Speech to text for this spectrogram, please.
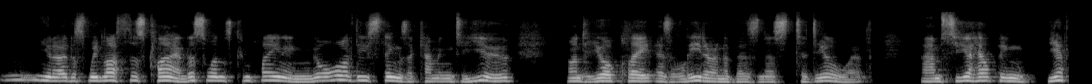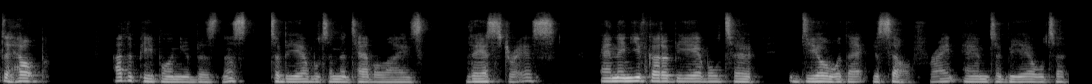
You know this we lost this client. This one's complaining. All of these things are coming to you onto your plate as a leader in a business to deal with. Um, so you're helping you have to help other people in your business to be able to metabolize their stress. And then you've got to be able to deal with that yourself, right? And to be able to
